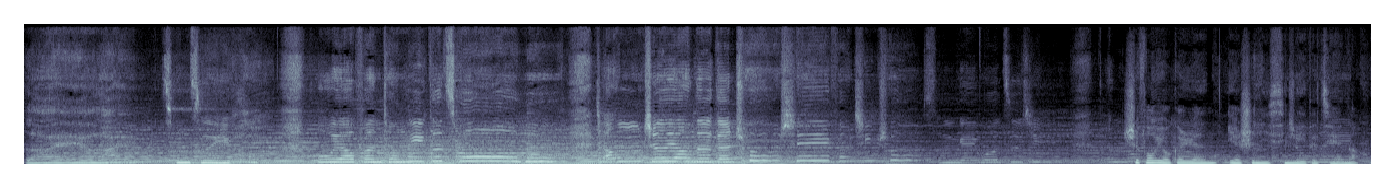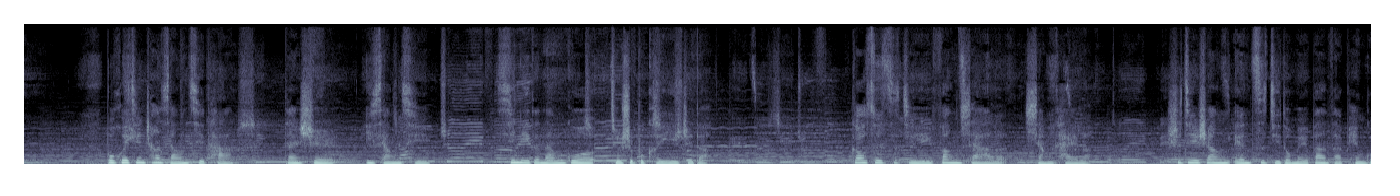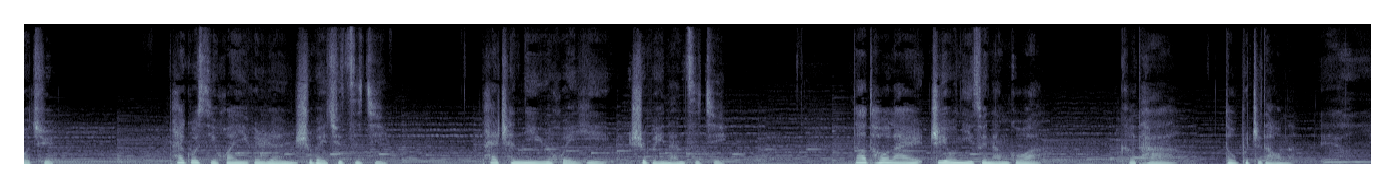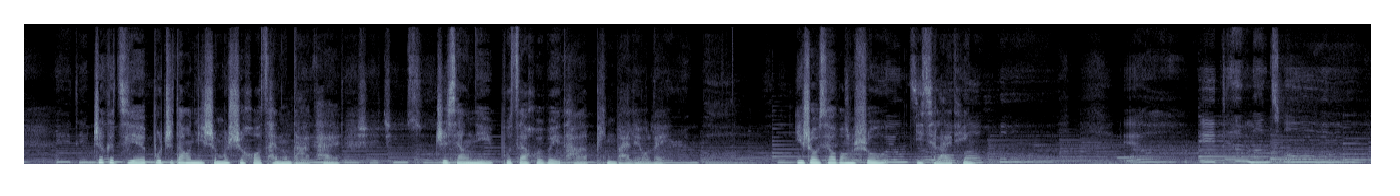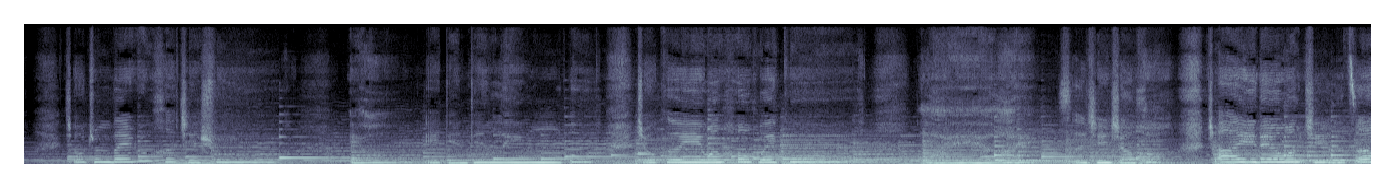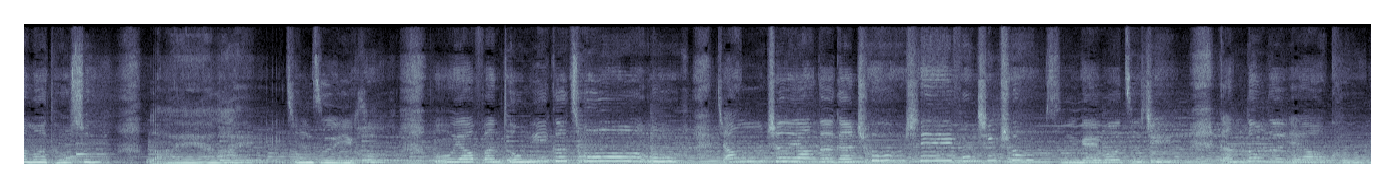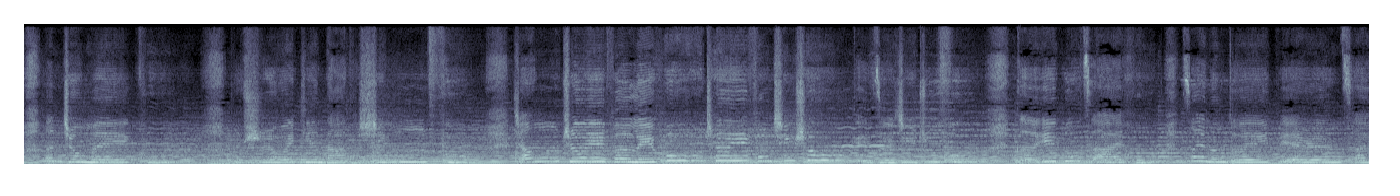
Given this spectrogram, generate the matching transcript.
来呀来，从此以后不要犯同一个错误。将这样的感触写一封情书送给我自己。是否有个人也是你心里的结呢？不会经常想起他，但是一想起，心里的难过就是不可抑制的。告诉自己放下了，想开了，实际上连自己都没办法骗过去。太过喜欢一个人是委屈自己，太沉溺于回忆是为难自己。到头来只有你最难过啊，可他都不知道呢。这个结不知道你什么时候才能打开，只想你不再会为他平白流泪。一首肖邦书，一起来听。有一点满足，就准备如何结束。就可以往后回顾。来呀来，思前想后，差一点忘记了怎么投诉。来呀来，从此以后不要犯同一个错误。将这样的感触写一封情书送给我自己，感动的要哭，很久没哭，不是为天大的幸福。这一份礼物，这一封情书给自己祝福，可以不在乎，才能对别人在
